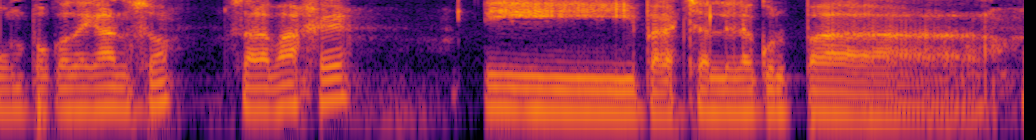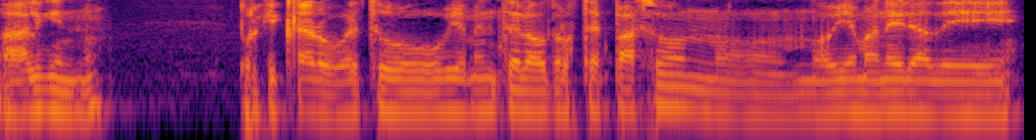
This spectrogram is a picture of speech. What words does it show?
un poco de ganso salvaje y para echarle la culpa a alguien, ¿no? Porque claro, esto obviamente los otros tres pasos no, no había manera de,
